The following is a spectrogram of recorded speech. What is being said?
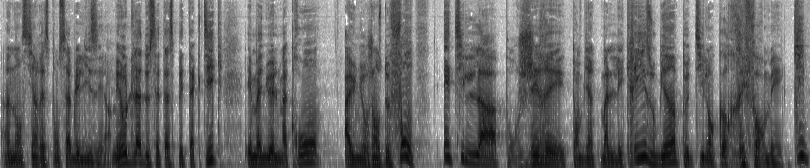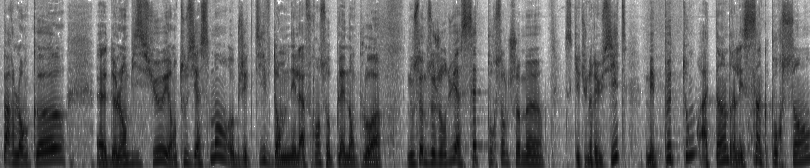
un ancien responsable élyséen. Mais au-delà de cet aspect tactique, Emmanuel Macron a une urgence de fond. Est-il là pour gérer tant bien que mal les crises ou bien peut-il encore réformer? Qui parle encore euh, de l'ambitieux et enthousiasmant objectif d'emmener la France au plein emploi? Nous sommes aujourd'hui à 7% de chômeurs, ce qui est une réussite, mais peut-on atteindre les 5%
